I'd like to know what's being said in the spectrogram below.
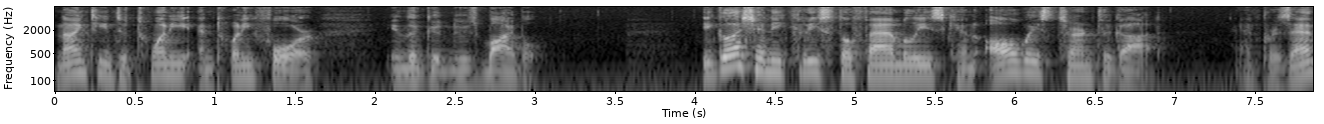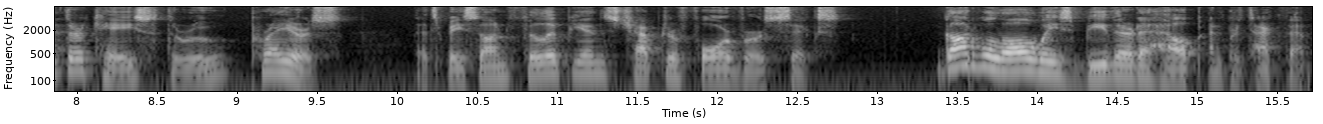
19 to 20, and 24 in the Good News Bible. Iglesia Ni Cristo families can always turn to God and present their case through prayers. That's based on Philippians chapter 4 verse 6. God will always be there to help and protect them.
